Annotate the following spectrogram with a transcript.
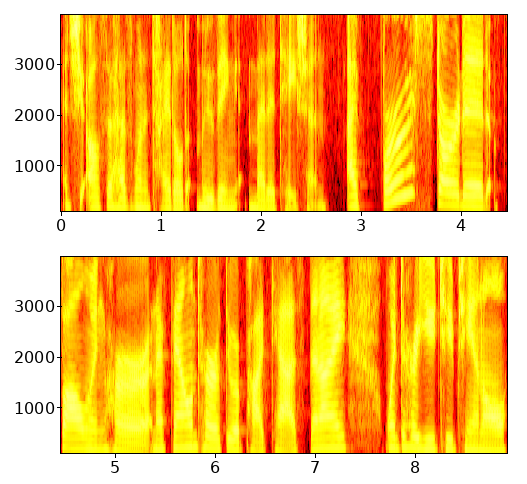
And she also has one entitled Moving Meditation. I first started following her and I found her through a podcast. Then I went to her YouTube channel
